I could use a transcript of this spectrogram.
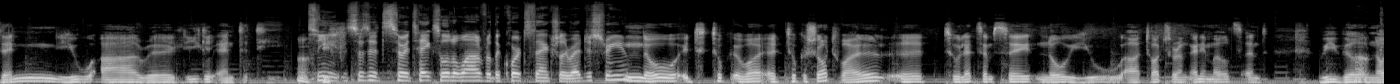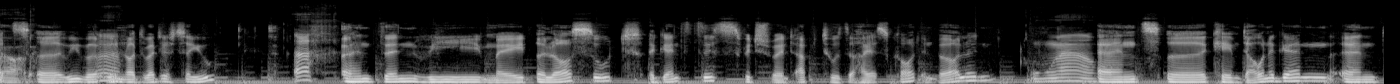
then you are a legal entity. so, you, so, it, so it takes a little while for the courts to actually register you? No, it took a while. It took a short while uh, to let them say, "No, you are torturing animals, and we will Oh, not. Uh, we will, Ah. will not register you." Ugh. And then we made a lawsuit against this, which went up to the highest court in Berlin, Wow. and uh, came down again. And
